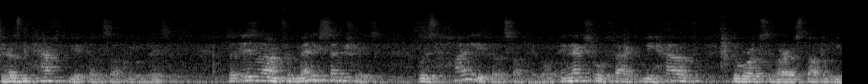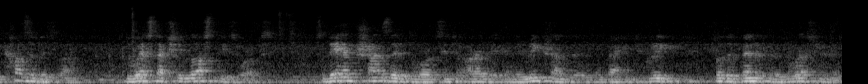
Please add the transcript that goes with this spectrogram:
There doesn't have to be a philosophical basis. So Islam, for many centuries, was highly philosophical. In actual fact, we have the works of Aristotle because of Islam. The West actually lost these works. So they had translated the works into Arabic and they retranslated them back into Greek for the benefit of the Westerners.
